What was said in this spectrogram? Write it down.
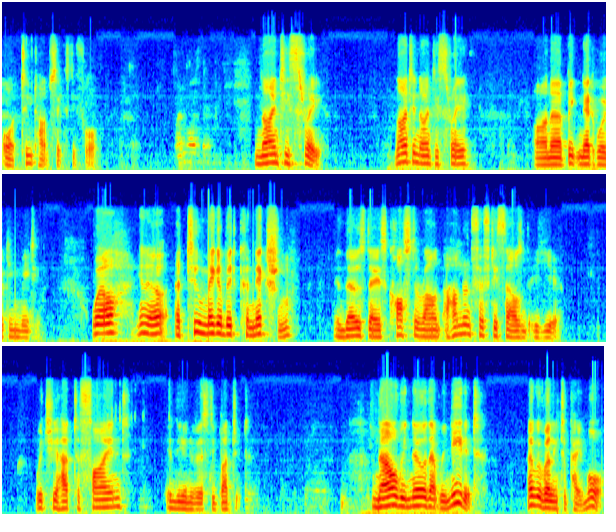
or 2 times 64. When was that? 93. 1993 on a big networking meeting. Well, you know, a 2 megabit connection in those days cost around 150,000 a year, which you had to find in the university budget. Now we know that we need it, and we're willing to pay more.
